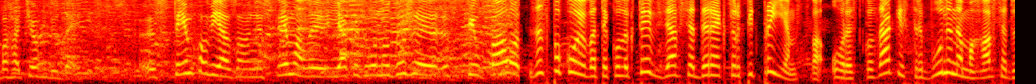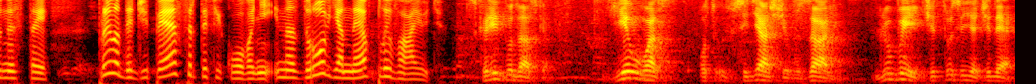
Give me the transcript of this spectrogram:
багатьох людей. З тим пов'язано, не з тим, але якось воно дуже співпало. Заспокоювати колектив взявся директор підприємства. Орест Козак із трибуни намагався донести. Прилади GPS сертифіковані і на здоров'я не впливають. Скажіть, будь ласка, є у вас, от сидящі в залі, любий, чи тут сидять, чи де,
